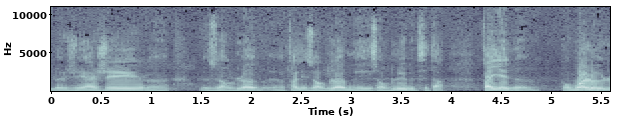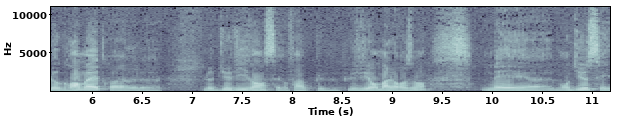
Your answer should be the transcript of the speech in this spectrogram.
le, GAG, le, le enfin les orglobes et les orglubes, etc. Enfin, y a pour moi, le, grand maître, le, dieu vivant, c'est enfin plus, plus, vivant malheureusement, mais mon dieu, c'est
